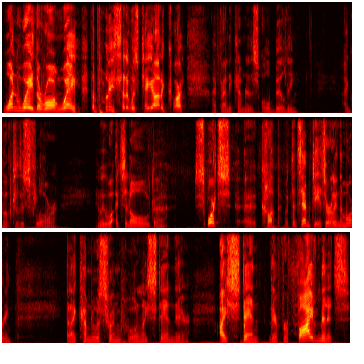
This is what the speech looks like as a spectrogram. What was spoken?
one way, the wrong way. The police said it was chaotic cars. I finally come to this old building. I go up to this floor, and we it's an old uh, sports uh, club, but it's empty. It's early in the morning, and I come to a swimming pool and I stand there. I stand there for five minutes,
